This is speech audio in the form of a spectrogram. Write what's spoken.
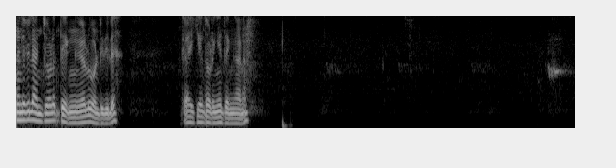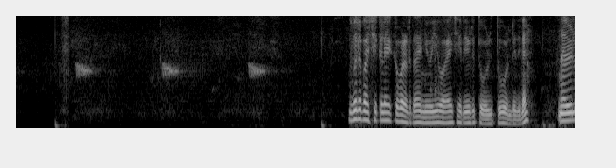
നിലവിൽ അഞ്ചോളം തെങ്ങുകളും ഉണ്ട് ഇതിൽ കായ്ക്കാൻ തുടങ്ങിയ തെങ്ങാണ്. ഇതുപോലെ പശുക്കളെയൊക്കെ വളർത്താൻ അനുയോജ്യമായ ചെറിയൊരു തൊഴുത്തും ഉണ്ട് ഇതിൽ നിലവിൽ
